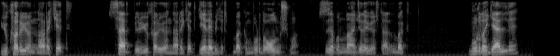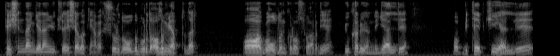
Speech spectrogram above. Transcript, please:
yukarı yönlü hareket sert bir yukarı yönlü hareket gelebilir. Bakın burada olmuş mu? Size bunu daha önce de gösterdim. Bakın. Burada geldi. Peşinden gelen yükselişe bakın. Yani bak şurada oldu. Burada alım yaptılar. Aa Golden Cross var diye. Yukarı yönlü geldi. Hop bir tepki geldi.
